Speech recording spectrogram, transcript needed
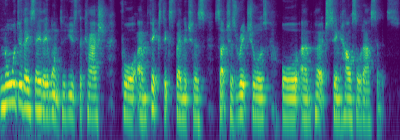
nor do they say they want to use the cash for um, fixed expenditures, such as rituals or um, purchasing household assets.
